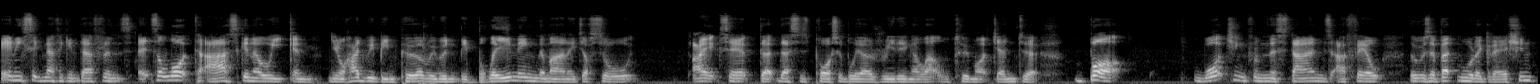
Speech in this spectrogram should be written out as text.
any significant difference. It's a lot to ask in a week, and you know, had we been poor, we wouldn't be blaming the manager. So I accept that this is possibly us reading a little too much into it. But watching from the stands, I felt there was a bit more aggression.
